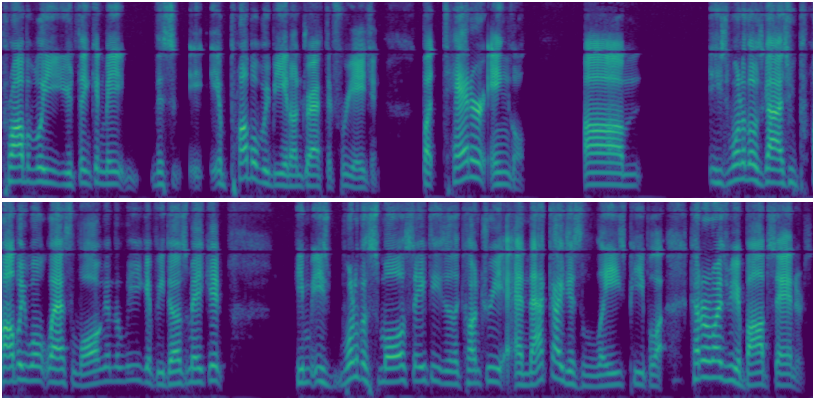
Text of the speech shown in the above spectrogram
probably you're thinking maybe this it'll probably be an undrafted free agent, but Tanner Ingle, um, he's one of those guys who probably won't last long in the league if he does make it. He, he's one of the smallest safeties in the country, and that guy just lays people. Out. Kind of reminds me of Bob Sanders.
